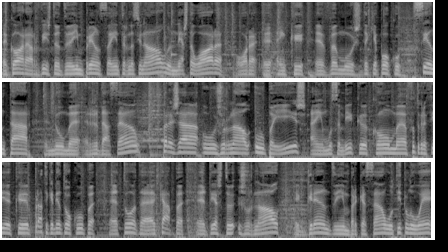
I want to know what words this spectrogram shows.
Agora a revista de imprensa internacional, nesta hora, hora eh, em que eh, vamos daqui a pouco sentar numa redação. Para já o jornal O País, em Moçambique, com uma fotografia que praticamente ocupa eh, toda a capa deste jornal. Grande embarcação. O título é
